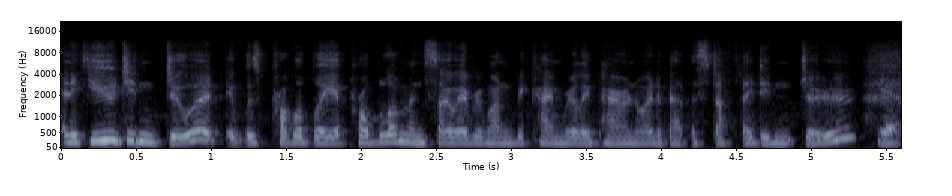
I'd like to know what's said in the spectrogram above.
and if you didn't do it it was probably a problem and so everyone became really paranoid about the stuff they didn't do yeah.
